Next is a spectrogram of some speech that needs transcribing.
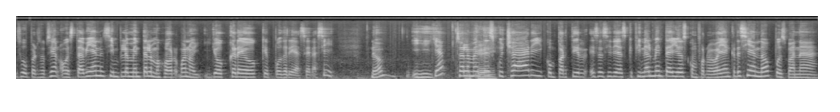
su percepción o está bien, simplemente a lo mejor, bueno, yo creo que podría ser así, ¿no? Y ya, solamente escuchar y compartir esas ideas que finalmente ellos conforme vayan creciendo, pues van a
